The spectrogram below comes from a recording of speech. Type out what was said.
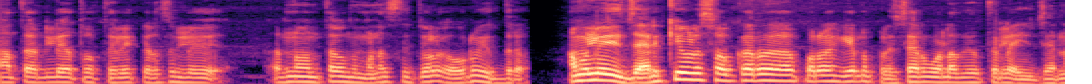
ಮಾತಾಡಲಿ ಅಥವಾ ತಲೆ ಕೆಡಿಸಲಿ ಅನ್ನುವಂಥ ಒಂದು ಮನಸ್ಥಿತಿ ಒಳಗೆ ಅವರು ಇದ್ದರು ಆಮೇಲೆ ಈ ಜಾರಕಿಹೊಳಿ ಸಾವುಕಾರ ಪರವಾಗಿ ಏನು ಪ್ರಚಾರ ಮಾಡೋದಿರ್ತಲ್ಲ ಈ ಜನ?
